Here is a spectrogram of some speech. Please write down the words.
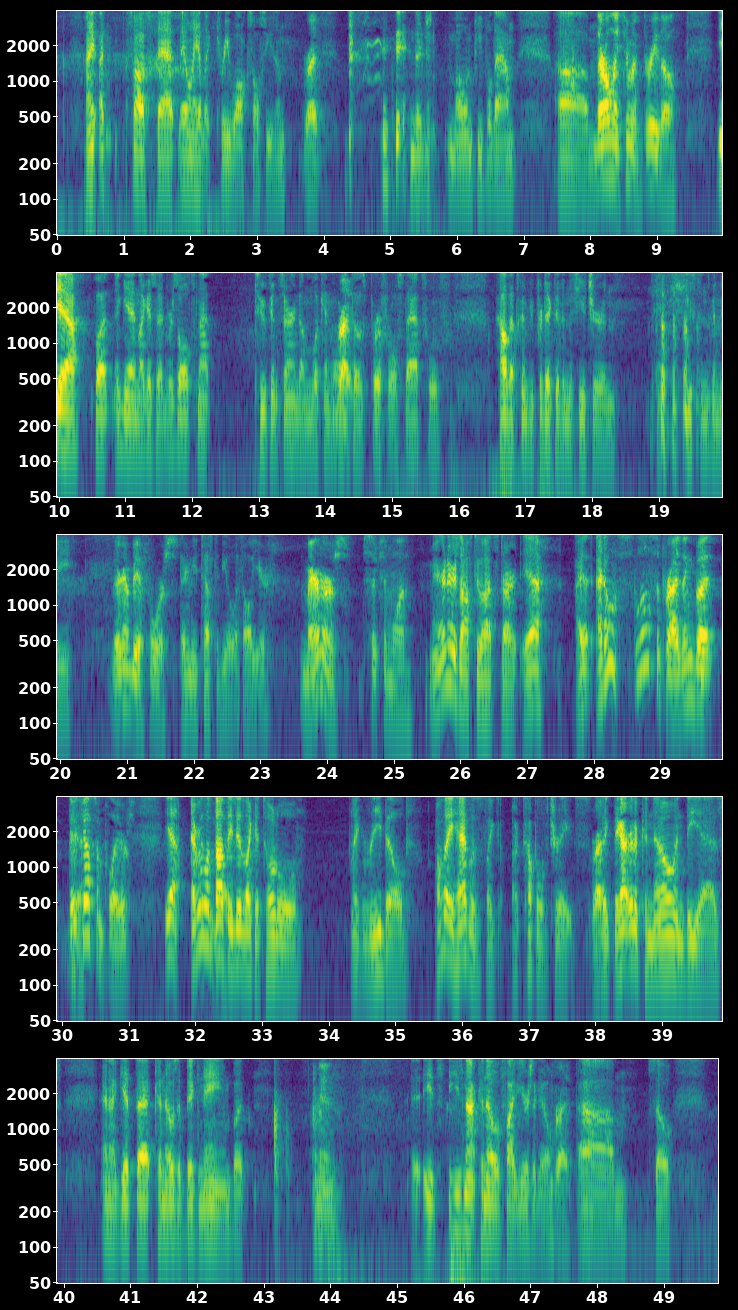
I, I saw a stat; they only had like three walks all season, Right. and they're just mowing people down. Um, They're only two and three though. yeah, but again, like I said, results not too concerned. I'm looking more Right. at those peripheral stats with how that's going to be predictive in the future, and, and Houston's going to be They're going to be a force. they're going to be tough to deal with all year. Mariners six and one. Mariners off to a hot start. Yeah, I I don't It's a little surprising, but they've Yeah. got some players. Yeah, everyone thought they did like a total like rebuild. All they had was like a couple of trades. Right. Like they got rid of Cano and Diaz, and I get that Cano's a big name, but I mean, it's he's not Cano five years ago. Right. Um. So,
